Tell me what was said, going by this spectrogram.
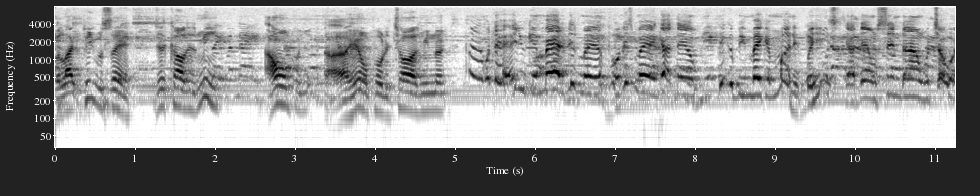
But like P was saying, just cause it's me, I don't put, uh, he don't supposed to charge me nothing. Man, what the hell you get mad at this man for? This man goddamn, he could be making money, but he's goddamn sitting down with your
